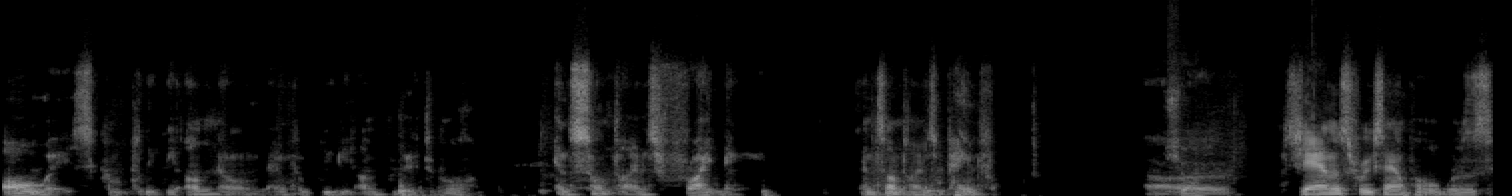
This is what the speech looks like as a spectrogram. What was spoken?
always completely unknown and completely unpredictable and sometimes frightening and sometimes painful. Sure. Uh, Janice, for example, was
